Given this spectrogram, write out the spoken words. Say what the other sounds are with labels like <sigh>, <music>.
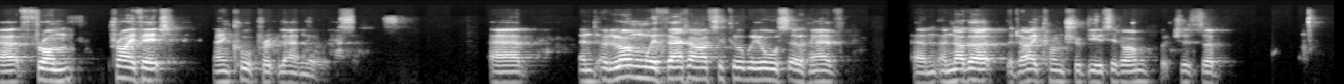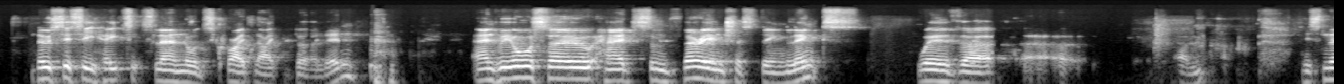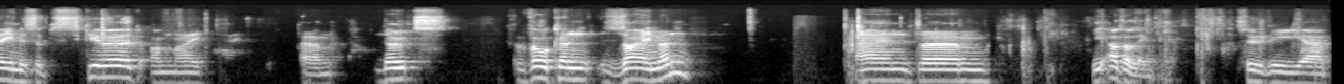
uh, from private and corporate landlords. Uh, and along with that article, we also have um, another that I contributed on, which is uh, No City Hates Its Landlords Quite Like Berlin. <laughs> and we also had some very interesting links with, uh, uh, um, his name is obscured on my um, notes, Vulcan Zeiman, and um, the other link to the, uh,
